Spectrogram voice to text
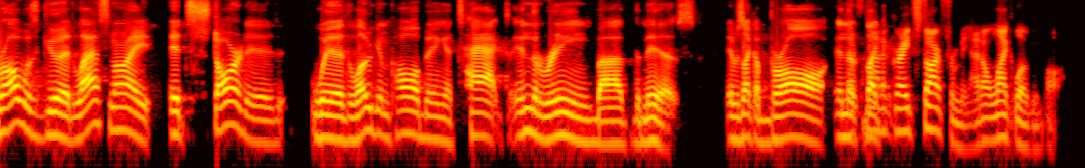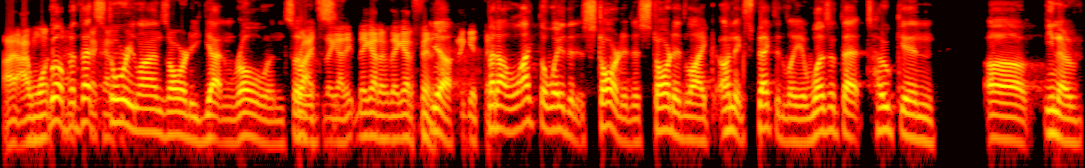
Raw was good. Last night it started with Logan Paul being attacked in the ring by The Miz. It was like a brawl in the That's like. not a great start for me. I don't like Logan Paul. I, I want well, but that of- storyline's already gotten rolling. So right. So they got they got to they got to finish. Yeah, I get that. but I like the way that it started. It started like unexpectedly. It wasn't that token. Uh, you know,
